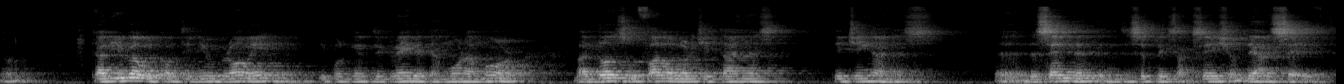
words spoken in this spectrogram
No? Kali Yuga will continue growing, people get degraded and more and more, but those who follow Lord Chaitanya's teaching and his uh, descendant in discipline succession, they are saved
